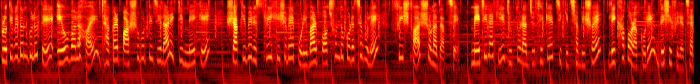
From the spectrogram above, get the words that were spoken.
প্রতিবেদনগুলোতে এও বলা হয়, ঢাকার পার্শ্ববর্তী জেলার একটি মেয়েকে সাকিবের স্ত্রী হিসেবে পরিবার পছন্দ করেছে বলে ফিসফাস শোনা যাচ্ছে। মেয়েটি নাকি যুক্তরাজ্য থেকে চিকিৎসা বিষয়ে লেখাপড়া করে দেশে ফিরেছেন।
